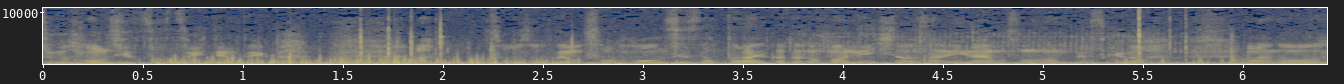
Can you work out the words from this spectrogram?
すごい本質をついてるというかあそうそうでもその本質の捉え方が、まあ、西野さん以外もそうなんですけどあの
